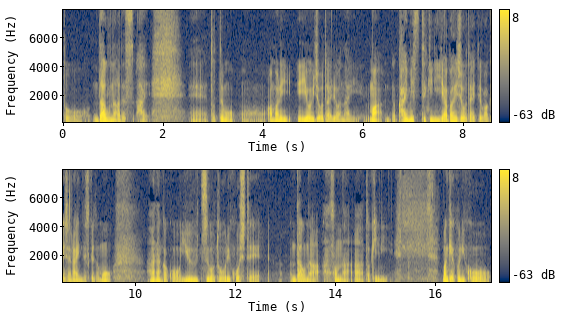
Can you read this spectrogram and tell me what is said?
と、ダウナーです。はい。えー、とっても、あまり良い状態ではない。まあ、壊滅的にやばい状態というわけじゃないんですけども、あなんかこう、憂鬱を通り越して、ダウナー、そんな時に、まあ、逆にこ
